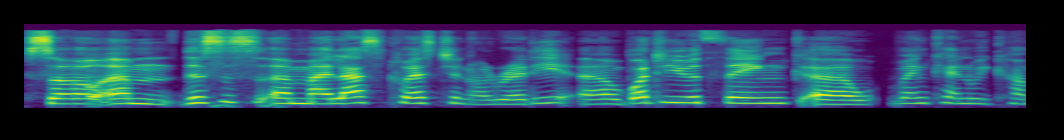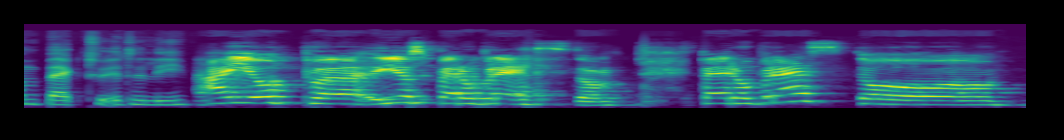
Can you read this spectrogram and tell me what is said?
So um, this is uh, my last question already. Uh, what do you think? Uh, when can we come back to Italy? I hope, uh, io spero presto. Spero presto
